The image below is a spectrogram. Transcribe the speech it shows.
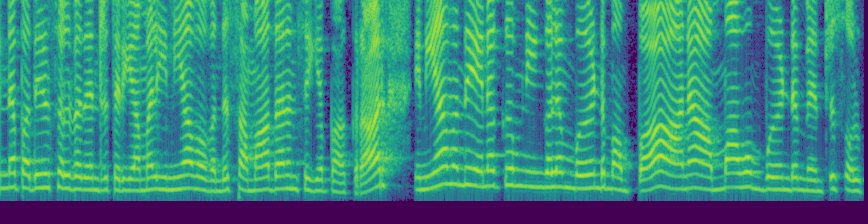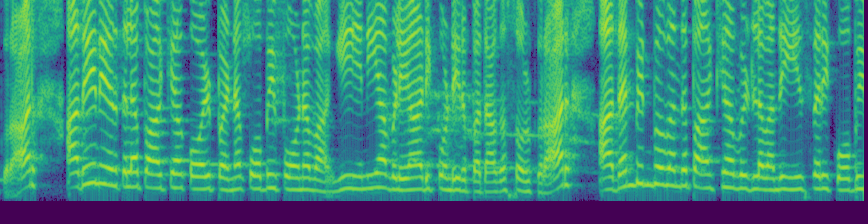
என்ன பதில் சொல்வதென்று தெரியாமல் இனியாவை வந்து சமாதானம் செய்ய பார்க்கிறார். இனியா வந்து எனக்கும் நீங்கள் நீங்களும் வேண்டும் அப்பா ஆனால் அம்மாவும் வேண்டும் என்று சொல்கிறார். அதே நேரத்தில் பாக்கியா கால் பண்ண கோபி போன வாங்கி இனியா விளையாடி கொண்டிருப்பதாக சொல்கிறார். அதன் பின்பு வந்து பாக்கியா வீட்டில் வந்து ஈஸ்வரி கோபி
